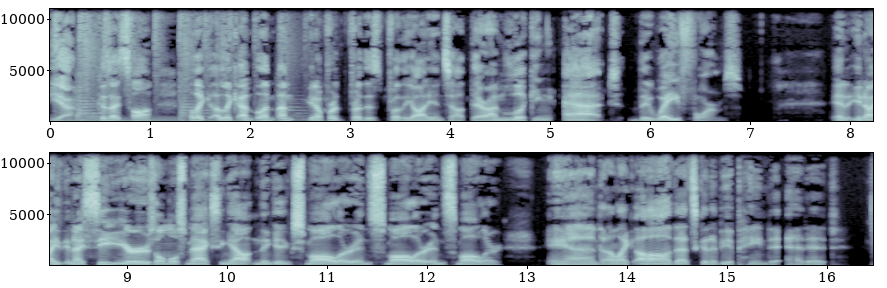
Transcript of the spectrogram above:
Yeah, Because I saw like like I'm, I'm I'm you know for for this for the audience out there, I'm looking at the waveforms. And you know, I and I see yours almost maxing out and then getting smaller and smaller and smaller. And I'm like, oh, that's going to be a pain to edit.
